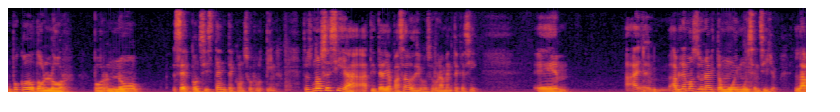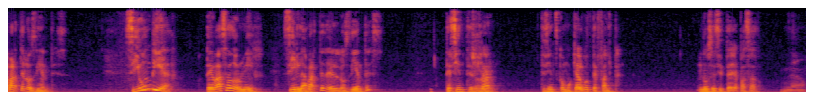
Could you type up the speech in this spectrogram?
un poco dolor por no ser consistente con su rutina. Entonces no sé si a, a ti te haya pasado, digo, seguramente que sí. Eh, hablemos de un hábito muy, muy sencillo. Lavarte los dientes. Si un día te vas a dormir sin lavarte de los dientes, te sientes raro. Te sientes como que algo te falta. No sé si te haya pasado. No.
